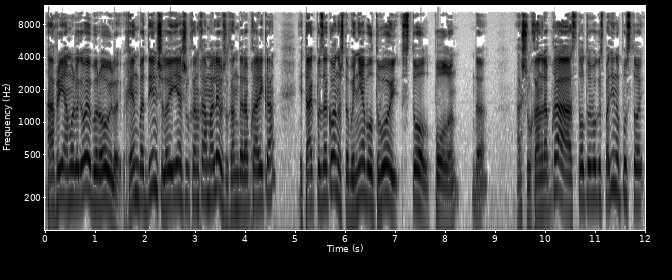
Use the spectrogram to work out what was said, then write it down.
а фрия амур лагавой буроуйлой, хен бадин шело и шулханха малев, шулхан дарабхарика. И так по закону, чтобы не был твой стол полон, да, а шулхан рабха, а стол твоего господина пустой.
